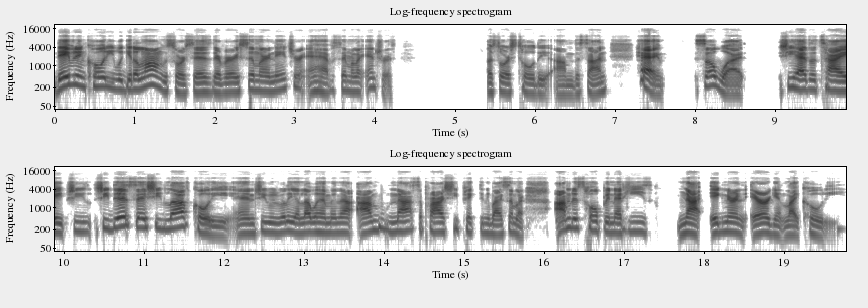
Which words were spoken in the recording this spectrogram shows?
David and Kody would get along, the source says. They're very similar in nature and have similar interests a source told the um the Sun, "Hey, so what? She has a type. She she did say she loved Kody and she was really in love with him, and I, I'm not surprised she picked anybody similar. I'm just hoping that he's not ignorant and arrogant like Kody.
